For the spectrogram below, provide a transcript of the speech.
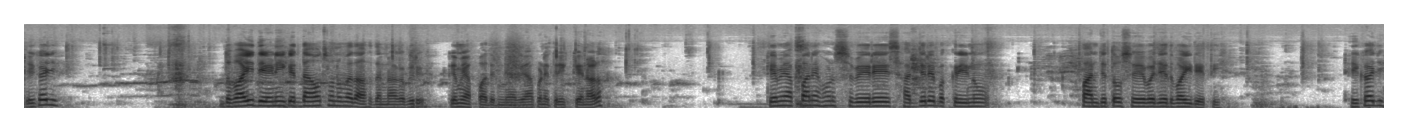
ਠੀਕ ਹੈ ਜੀ? ਦਵਾਈ ਦੇਣੀ ਕਿੱਦਾਂ ਉਹ ਤੁਹਾਨੂੰ ਮੈਂ ਦੱਸ ਦਿੰਨਾ ਗਾ ਵੀਰੇ ਕਿਵੇਂ ਆਪਾਂ ਦਿੰਨੇ ਆਗੇ ਆਪਣੇ ਤਰੀਕੇ ਨਾਲ। ਕਿਵੇਂ ਆਪਾਂ ਨੇ ਹੁਣ ਸਵੇਰੇ ਸਾਜਰੇ ਬੱਕਰੀ ਨੂੰ 5 ਤੋਂ 6 ਵਜੇ ਦਵਾਈ ਦੇਤੀ। ਠੀਕ ਆ ਜੀ?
